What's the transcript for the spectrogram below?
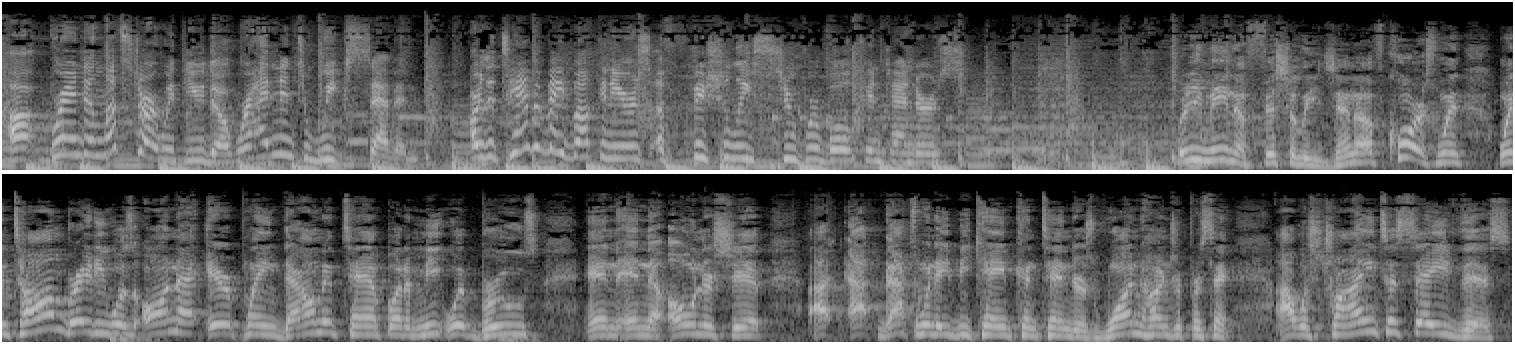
Uh, Brandon, let's start with you, though. We're heading into week seven. Are the Tampa Bay Buccaneers officially Super Bowl contenders? What do you mean officially, Jenna? Of course, when when Tom Brady was on that airplane down to Tampa to meet with Bruce and, and the ownership, I, I, that's when they became contenders, 100%. I was trying to save this,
